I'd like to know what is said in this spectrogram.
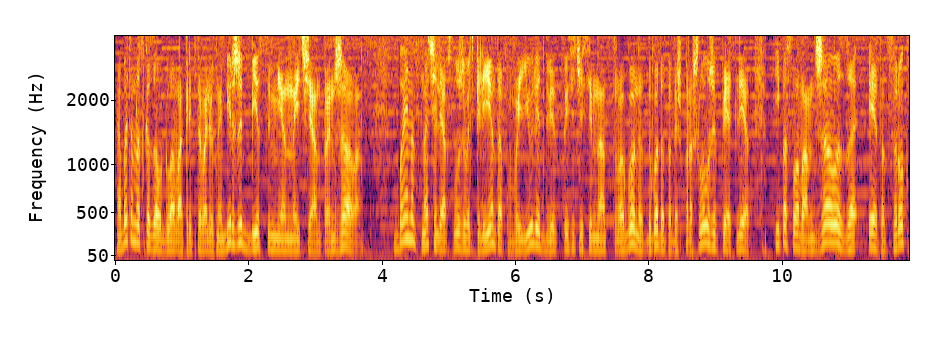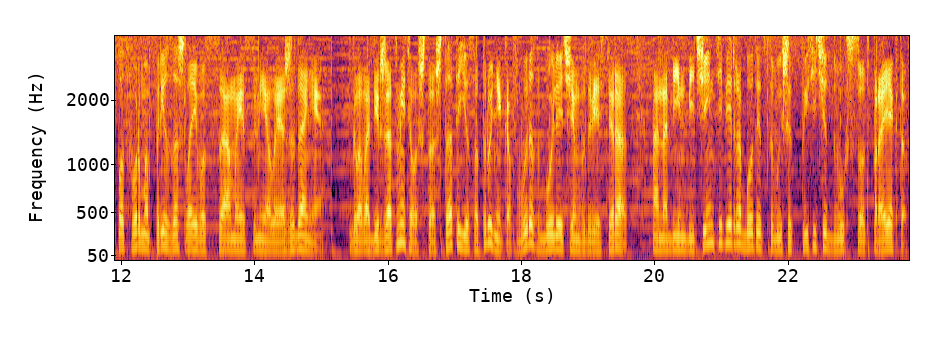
Об этом рассказал глава криптовалютной биржи бессменный Чан Пенжао. Binance начали обслуживать клиентов в июле 2017 года, года, то бишь прошло уже 5 лет. И по словам Джао, за этот срок платформа превзошла его самые смелые ожидания. Глава биржи отметил, что штат ее сотрудников вырос более чем в 200 раз, а на BNB Chain теперь работает свыше 1200 проектов.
